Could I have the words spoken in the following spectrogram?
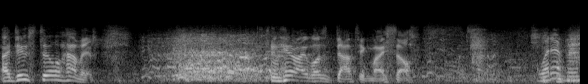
I do still have it. And here I was doubting myself. Whatever.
